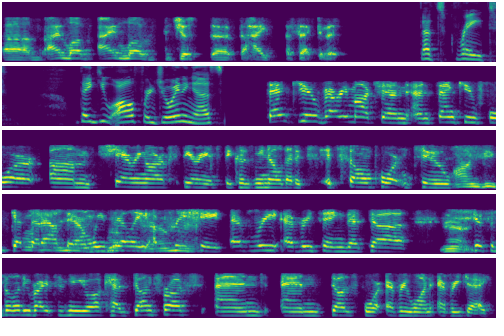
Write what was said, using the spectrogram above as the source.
Um, I love I love just the the height effect of it. That's great. Thank you all for joining us. Thank you very much, and, and thank you for um, sharing our experience because we know that it's it's so important to get that out there, and we really appreciate every everything that uh, Disability Rights of New York has done for us and and does for everyone every day.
